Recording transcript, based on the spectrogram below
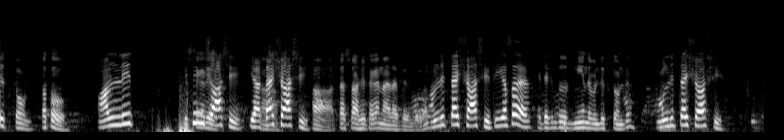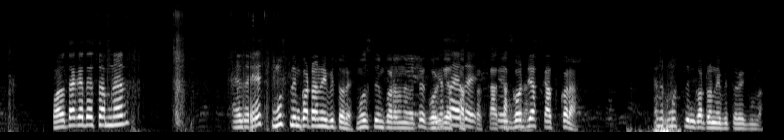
ডিসকাউন্ট কত? অনলি তিনশো আশি। ইয়া হ্যাঁ। চারশো আশি। হ্যাঁ চারশো আশি টাকা নাইরা পেয়ে যাবেন। অনলি চারশো আশি ঠিক আছে? এটা কিন্তু নিয়ে নেবেন ডিসকাউন্টে অনলি চারশো আশি। পরে থাকে দিয়েছে আপনার এই যে মুসলিম কটনের ভিতরে। মুসলিম কটনের ভিতরে গর্জিয়াস কাজ করা এই যে মুসলিম কটনের ভিতরে এগুলা।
